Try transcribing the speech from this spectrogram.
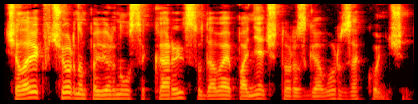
Человек в черном повернулся к корыцу, давая понять, что разговор закончен.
